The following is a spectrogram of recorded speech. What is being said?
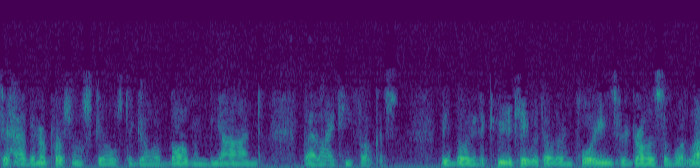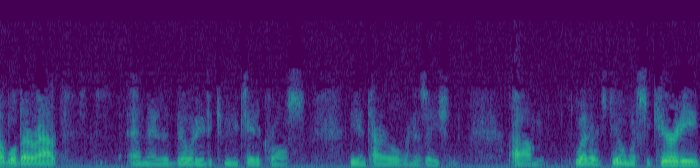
to have interpersonal skills to go above and beyond that IT focus. The ability to communicate with other employees regardless of what level they're at, and the ability to communicate across the entire organization. Um, whether it's dealing with security,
